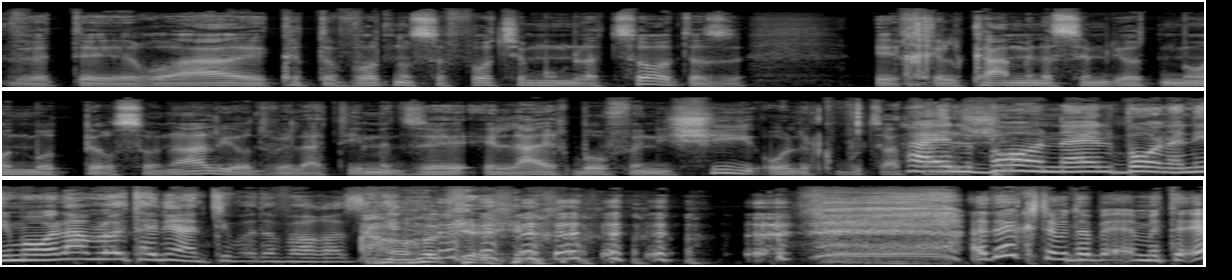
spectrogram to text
ואת רואה כתבות נוספות שמומלצות, אז חלקם מנסים להיות מאוד מאוד פרסונליות ולהתאים את זה אלייך באופן אישי או לקבוצת אנשים. העלבון, העלבון, אני מעולם לא התעניינתי בדבר הזה. אוקיי. אתה כשאתה מתאר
